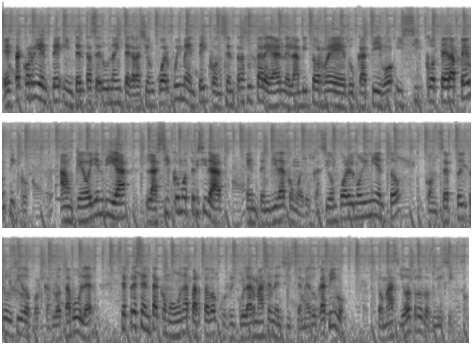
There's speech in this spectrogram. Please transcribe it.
Esta corriente intenta hacer una integración cuerpo y mente y concentra su tarea en el ámbito reeducativo y psicoterapéutico, aunque hoy en día la psicomotricidad, entendida como educación por el movimiento, concepto introducido por Carlota Buller, se presenta como un apartado curricular más en el sistema educativo. Tomás y otros 2005.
